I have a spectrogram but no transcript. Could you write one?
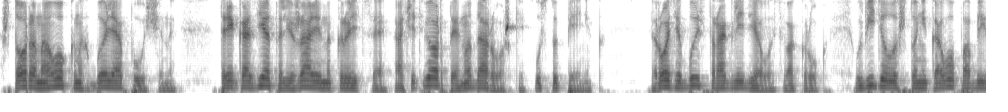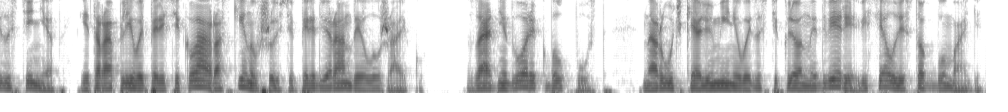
Шторы на окнах были опущены – Три газеты лежали на крыльце, а четвертая на дорожке, у ступенек. Рози быстро огляделась вокруг, увидела, что никого поблизости нет, и торопливо пересекла раскинувшуюся перед верандой лужайку. Задний дворик был пуст. На ручке алюминиевой застекленной двери висел листок бумаги.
